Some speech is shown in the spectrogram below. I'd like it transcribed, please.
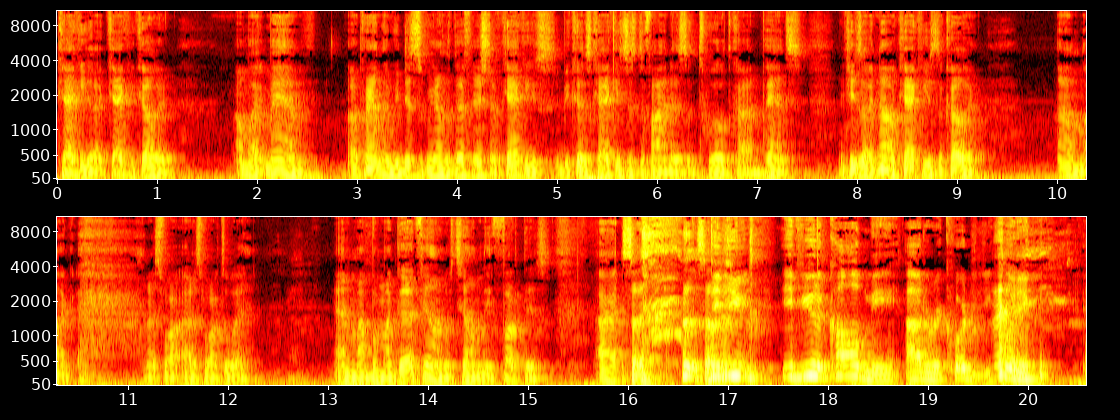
khaki like khaki colored." I'm like, "Man, apparently we disagree on the definition of khakis because khakis is defined as a twilled cotton pants." And she's like, "No, khaki is the color." And I'm like, I just, walk, I just walked away. And my but my gut feeling was telling me, "Fuck this." All right, so, so Did you? If you'd have called me, I'd have recorded you quitting.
